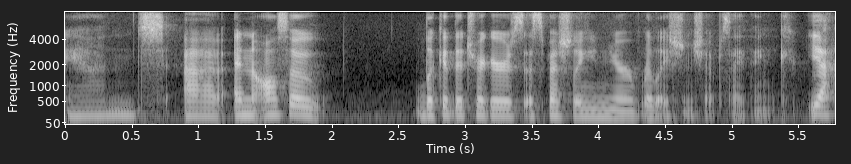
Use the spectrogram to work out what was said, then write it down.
and uh, and also look at the triggers, especially in your relationships. I think. Yeah.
